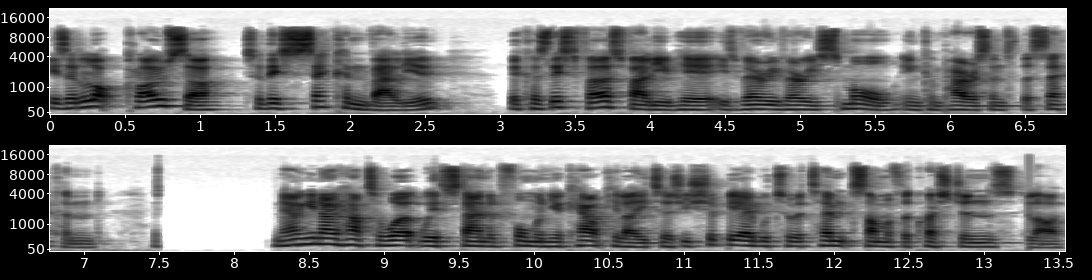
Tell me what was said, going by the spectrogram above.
is a lot closer to this second value because this first value here is very, very small in comparison to the second. Now you know how to work with standard form on your calculators, you should be able to attempt some of the questions below.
